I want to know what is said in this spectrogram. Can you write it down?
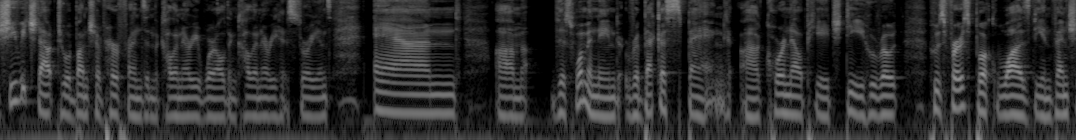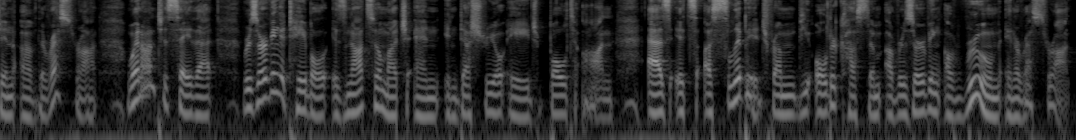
she reached out to a bunch of her friends in the culinary world and culinary historians, and um, this woman named Rebecca Spang, uh, Cornell PhD, who wrote, whose first book was The Invention of the Restaurant, went on to say that reserving a table is not so much an industrial age bolt on as it's a slippage from the older custom of reserving a room in a restaurant.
